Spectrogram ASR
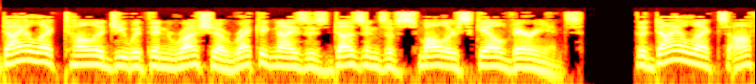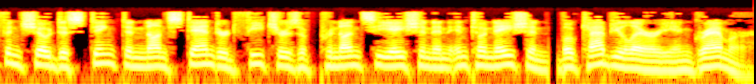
Dialectology within Russia recognizes dozens of smaller-scale variants. The dialects often show distinct and non-standard features of pronunciation and intonation, vocabulary and grammar.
